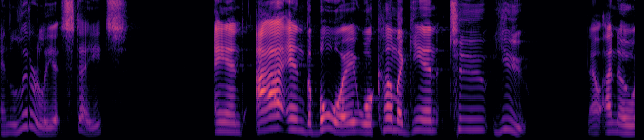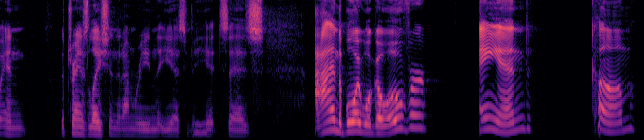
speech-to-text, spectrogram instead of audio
And literally it states, and I and the boy will come again to you. Now, I know in the translation that I'm reading, the ESV, it says, I and the boy will go over and come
